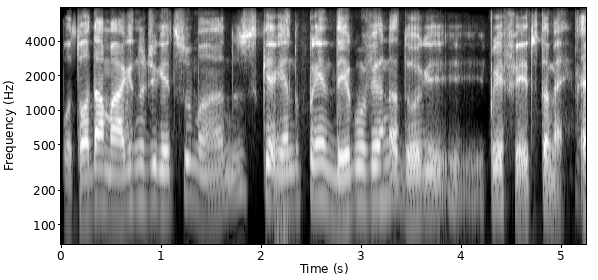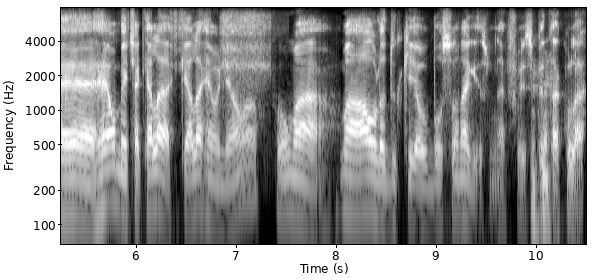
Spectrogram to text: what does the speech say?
Botou a Damares nos direitos humanos, querendo prender governador e, e, prefeito também. É, realmente, aquela, aquela reunião foi uma, uma aula do que é o bolsonarismo, né? Foi espetacular.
